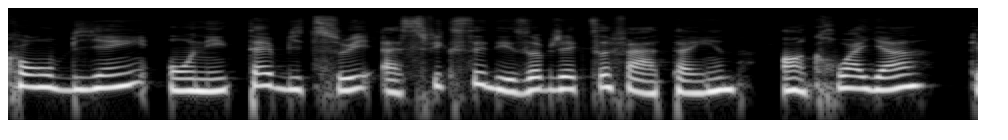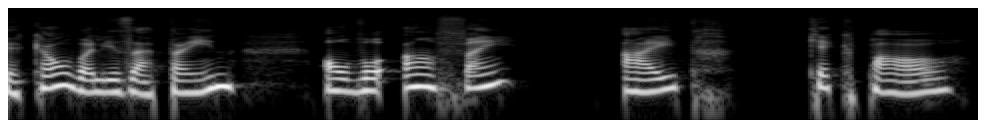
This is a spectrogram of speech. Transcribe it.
combien on est habitué à se fixer des objectifs à atteindre en croyant que quand on va les atteindre, on va enfin être quelque part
